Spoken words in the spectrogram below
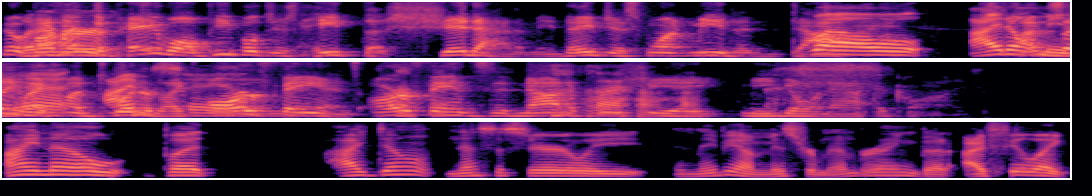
No, whatever- behind the paywall, people just hate the shit out of me. They just want me to die. well, I don't I'm saying that. like on Twitter, I'm like our fans, our fans did not appreciate me going after Klein. I know, but I don't necessarily, and maybe I'm misremembering, but I feel like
